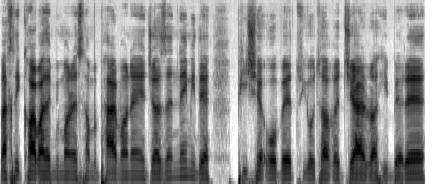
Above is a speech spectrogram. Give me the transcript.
وقتی کارمند بیمارستان به پروانه اجازه نمیده پیش اوه توی اتاق جراحی بره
